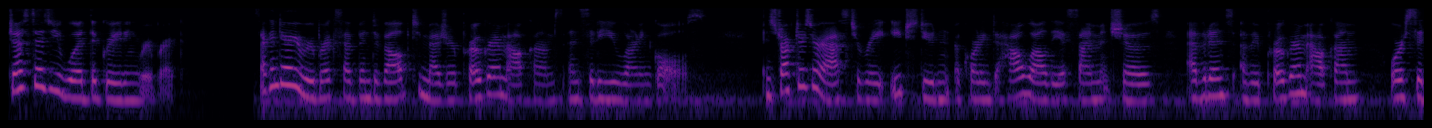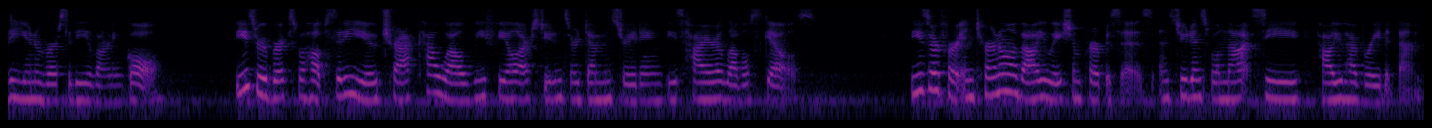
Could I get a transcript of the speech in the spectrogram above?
just as you would the grading rubric. Secondary rubrics have been developed to measure program outcomes and CityU learning goals. Instructors are asked to rate each student according to how well the assignment shows evidence of a program outcome or City University learning goal. These rubrics will help CityU track how well we feel our students are demonstrating these higher level skills. These are for internal evaluation purposes, and students will not see how you have rated them.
